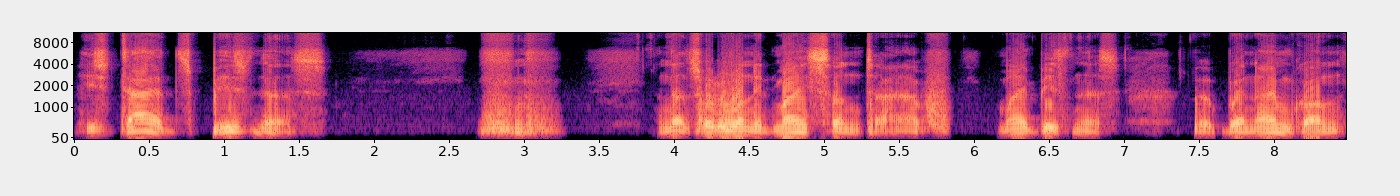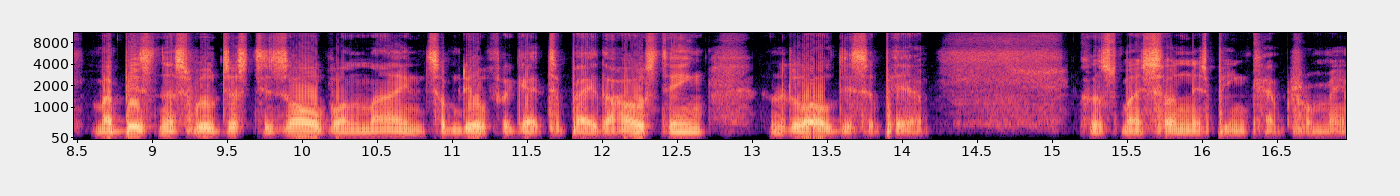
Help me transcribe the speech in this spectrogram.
his dad's business. and that's what I wanted my son to have, my business. But when I'm gone, my business will just dissolve online. Somebody will forget to pay the hosting and it'll all disappear. Because my son is being kept from me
